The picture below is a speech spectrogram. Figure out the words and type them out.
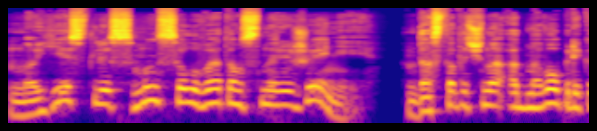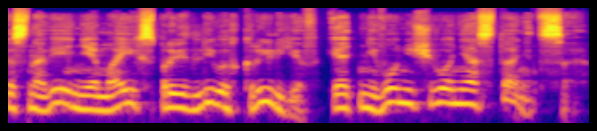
Но есть ли смысл в этом снаряжении? Достаточно одного прикосновения моих справедливых крыльев, и от него ничего не останется.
